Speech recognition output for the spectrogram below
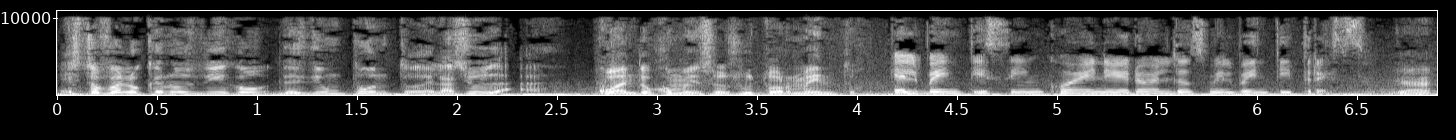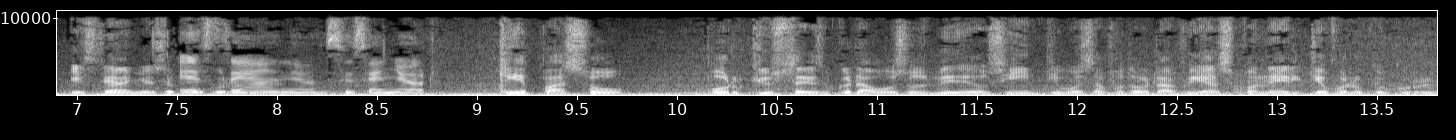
Esto fue lo que nos dijo desde un punto de la ciudad. ¿Cuándo comenzó su tormento? El 25 de enero del 2023. ¿Ya? ¿Este año? Hace poco, Este ¿no? año, sí señor. ¿Qué pasó? ¿Por qué usted grabó esos videos íntimos, esas fotografías con él? ¿Qué fue lo que ocurrió?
